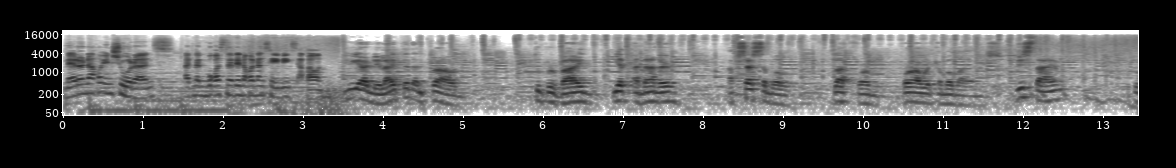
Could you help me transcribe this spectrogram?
meron ako insurance, at nagbukas na rin ako ng savings account. We are delighted and proud to provide yet another accessible platform for our kababayans. This time, to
